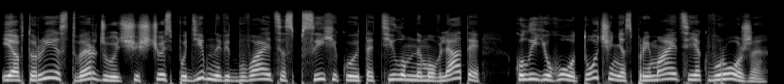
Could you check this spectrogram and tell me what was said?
І автори стверджують, що щось подібне відбувається з психікою та тілом немовляти, коли його оточення сприймається як вороже.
